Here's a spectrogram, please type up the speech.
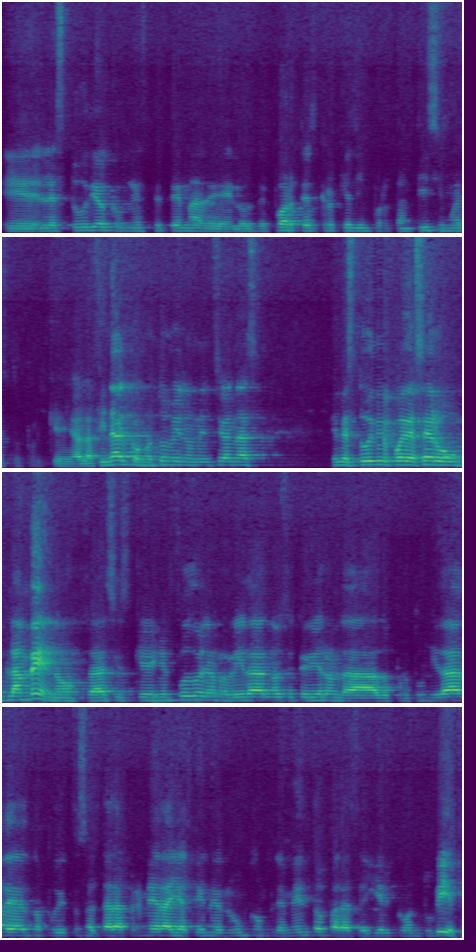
eh, el estudio con este tema de los deportes. Creo que es importantísimo esto, porque a la final, como tú mismo mencionas, el estudio puede ser un plan B, ¿no? O sea, si es que en el fútbol en realidad no se te dieron las oportunidades, no pudiste saltar a primera, ya tienes un complemento para seguir con tu vida.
